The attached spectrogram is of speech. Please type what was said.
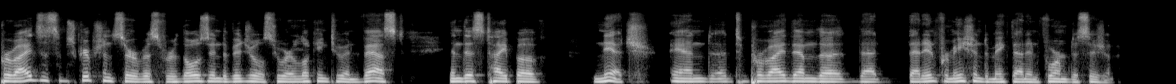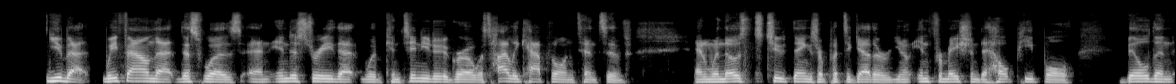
provides a subscription service for those individuals who are looking to invest in this type of niche and uh, to provide them the that that information to make that informed decision you bet we found that this was an industry that would continue to grow was highly capital intensive and when those two things are put together you know information to help people build an,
